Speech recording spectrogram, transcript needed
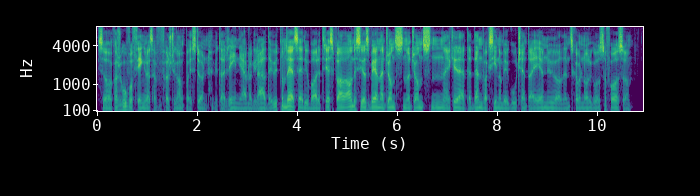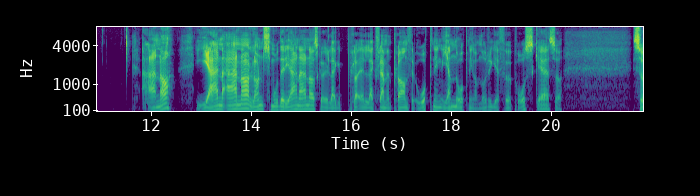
så kanskje hun får fingra seg for første gang på ei stund, ut av ren jævla glede. Utenom det så er det jo bare trist. På andre sida så ble den Johnson og Johnson ikke det heter, Den vaksinen blir godkjent av EU nå, og den skal vel Norge også få, så Erna, Jern-Erna, landsmoder Jern-Erna, skal jo legge, legge, frem en plan for åpning, gjenåpning av Norge før påske, så Så,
